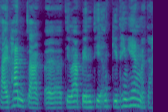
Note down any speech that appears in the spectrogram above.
สายพันธุ์จากเอ่อที่ว่าเป็นที่อังกฤษแห้งๆนะจ๊ะ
